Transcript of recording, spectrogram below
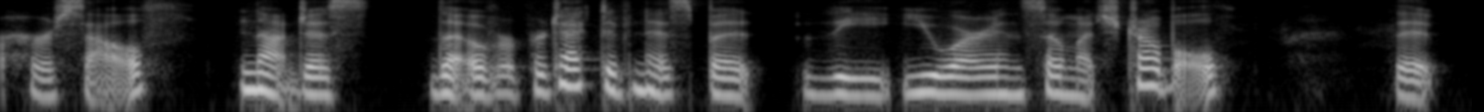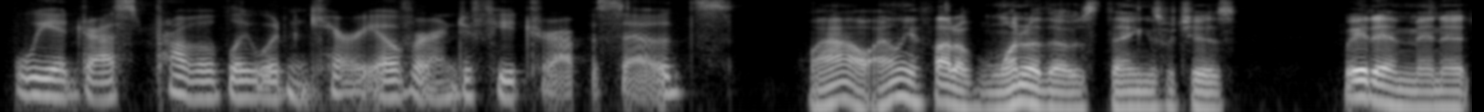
herself? Not just the overprotectiveness, but the you are in so much trouble that we addressed probably wouldn't carry over into future episodes. Wow, I only thought of one of those things, which is, wait a minute,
